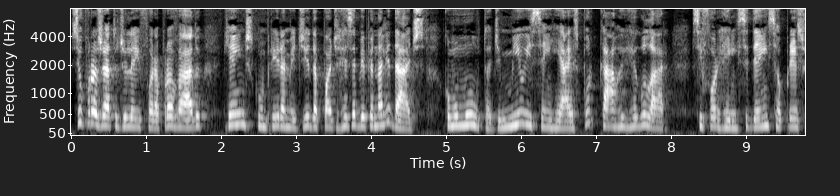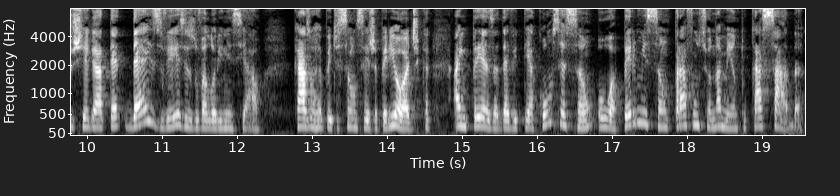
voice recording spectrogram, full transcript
Se o projeto de lei for aprovado, quem descumprir a medida pode receber penalidades, como multa de R$ 1.100 por carro irregular. Se for reincidência, o preço chega até 10 vezes o valor inicial. Caso a repetição seja periódica, a empresa deve ter a concessão ou a permissão para funcionamento cassada.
